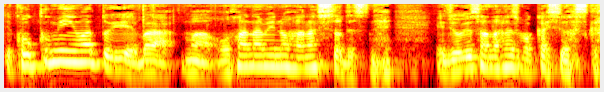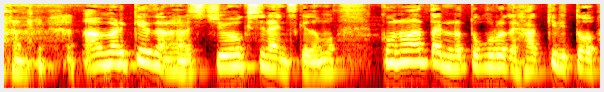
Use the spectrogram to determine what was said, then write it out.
で、国民はといえば、まあ、お花見の話とですね、女優さんの話ばっかりしてますからね、あんまり経済の話注目しないんですけども、このあたりのところではっきりと、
